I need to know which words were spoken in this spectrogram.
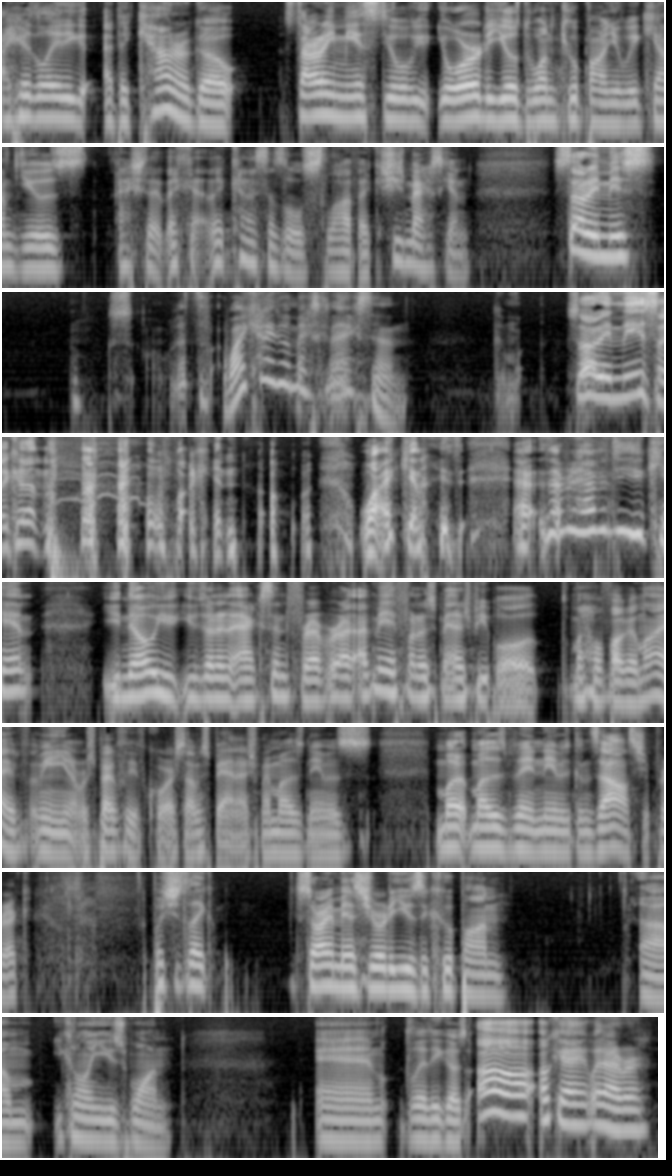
I hear the lady at the counter go, "Starting miss, you you already used one coupon. You we can't use." Actually, that that, that kind of sounds a little Slavic. She's Mexican. Sorry, miss. The, why can't I do a Mexican accent? Sorry, miss. I can't. I don't fucking know. Why can't I? Has that ever happened to you? You can't you know you, you've done an accent forever. I, have made fun of Spanish people my whole fucking life. I mean, you know, respectfully, of course, I'm Spanish. My mother's name is mother's name is Gonzalez. You prick. But she's like, "Sorry, miss, you already used a coupon. Um, you can only use one." And the lady goes, "Oh, okay, whatever,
